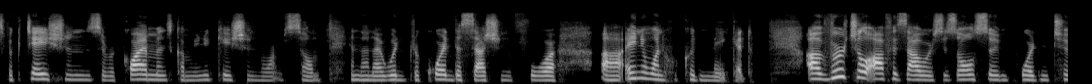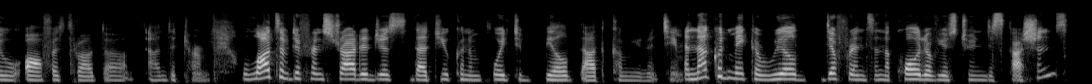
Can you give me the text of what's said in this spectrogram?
expectations, requirements, communication norms. So, and then I would record the session for uh, anyone who couldn't make it. Uh, virtual office hours is also important to offer throughout the, uh, the term. Lots of different strategies that you can employ to build that community. And that could make a real difference in the quality of your student discussions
